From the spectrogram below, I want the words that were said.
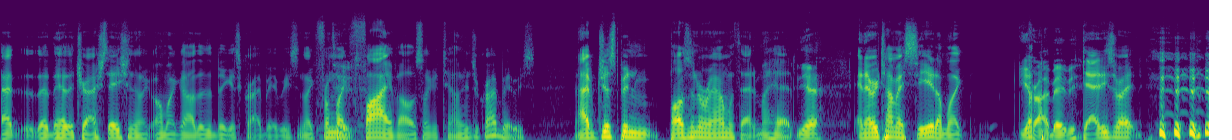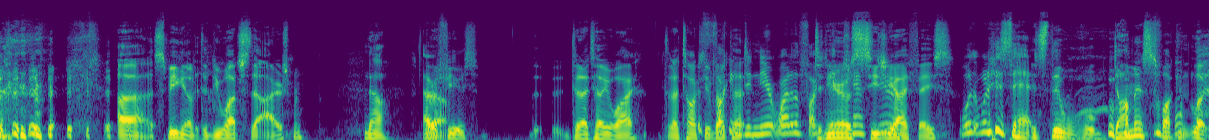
at that they had the trash station. They're like, oh my god, they're the biggest crybabies. And like from like Dude. five, I was like, Italians are crybabies. And I've just been buzzing around with that in my head. yeah, And every time I see it, I'm like, yep, cry baby. daddy's right. Uh, speaking of, did you watch The Irishman? no, I Bro. refuse. Did I tell you why? Did I talk to you about fucking that? De Niro. Why the fuck? De did they Niro's cast CGI Niro? face. What what is that? It's the w- dumbest fucking look.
